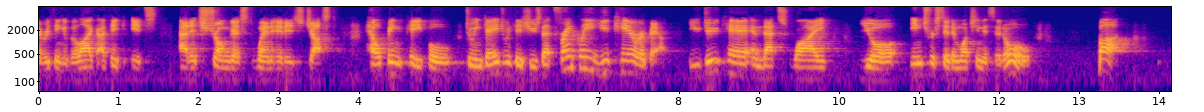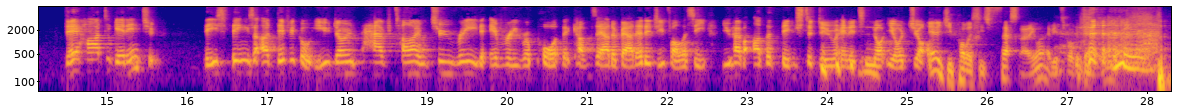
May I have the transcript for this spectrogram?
everything of the like. I think it's at its strongest when it is just helping people to engage with issues that, frankly, you care about. You do care, and that's why you're interested in watching this at all. But they're hard to get into. These things are difficult. You don't have time to read every report that comes out about energy policy. You have other things to do, and it's not your job. Energy policy is fascinating. What have you talked about? Yeah.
